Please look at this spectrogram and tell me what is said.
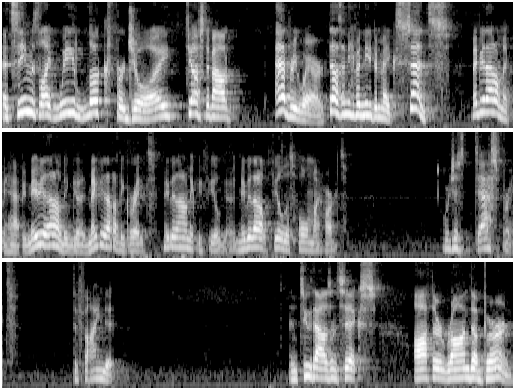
It seems like we look for joy just about everywhere. It doesn't even need to make sense. Maybe that'll make me happy. Maybe that'll be good. Maybe that'll be great. Maybe that'll make me feel good. Maybe that'll fill this hole in my heart. We're just desperate to find it. In 2006, author Rhonda Byrne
